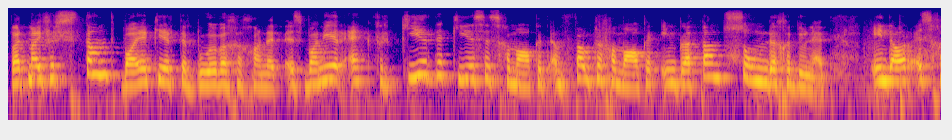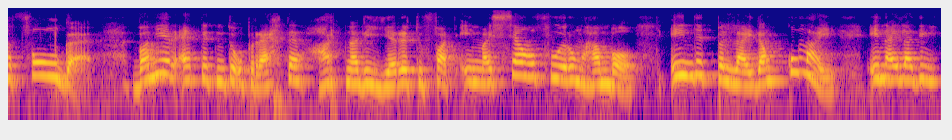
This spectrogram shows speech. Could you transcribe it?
Wat my verstand baie keer te bowe gegaan het, is wanneer ek verkeerde keuses gemaak het, en foute gemaak het en blaatant sonde gedoen het. En daar is gevolge. Wanneer ek dit met 'n opregte hart na die Here toe vat en myself voor hom humble en dit bely, dan kom hy en hy laat die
